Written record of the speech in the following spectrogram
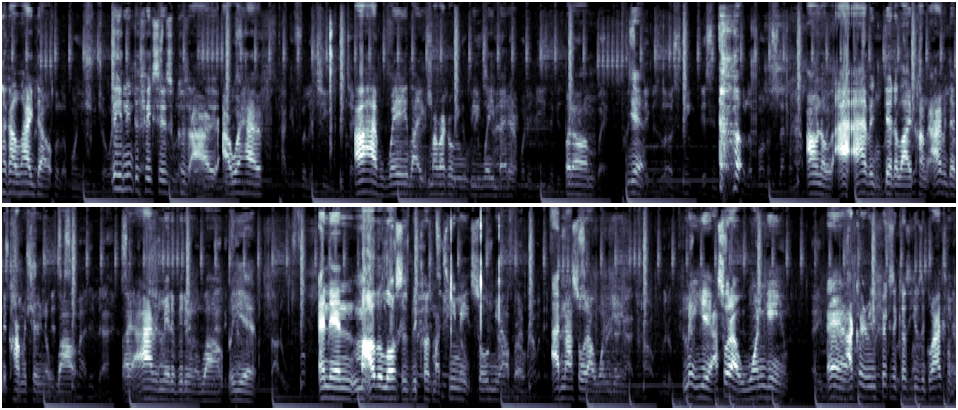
I got lagged out. They need to fix this because I I would have I have way like my record would be way better. But um yeah. I don't know. I, I haven't did a live comment. I haven't done a commentary in a while. Like I haven't made a video in a while. But yeah. And then my other loss is because my teammate sold me out, bro. I've not sold out one game. Yeah, I sold out one game. And I couldn't really fix it because he was a glass cleaner.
